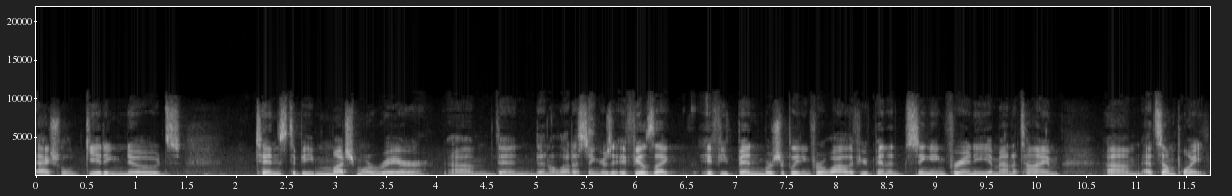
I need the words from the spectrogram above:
actual getting nodes tends to be much more rare um, than than a lot of singers. It feels like if you've been worship leading for a while, if you've been singing for any amount of time, um, at some point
